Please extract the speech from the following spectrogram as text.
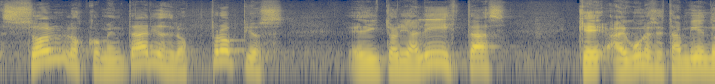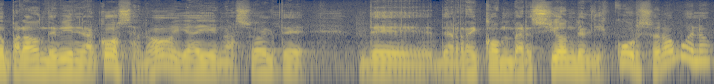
Son los comentarios de los propios editorialistas, que algunos están viendo para dónde viene la cosa, ¿no? Y hay una suerte de, reconversión del discurso, ¿no? Bueno,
